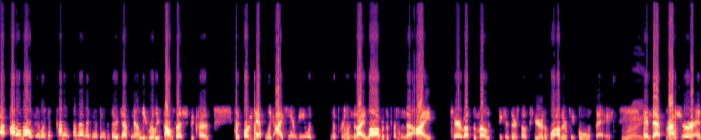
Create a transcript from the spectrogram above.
I, I don't know. Like, it's kind of, sometimes I do think that they're definitely really selfish because, like, for example, like, I can't be with the person that I love or the person that I care about the most because they're so scared of what other people will say Right. and that pressure and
